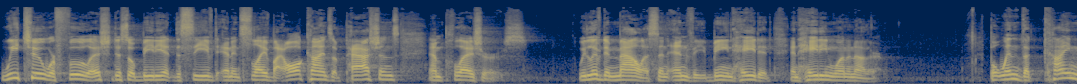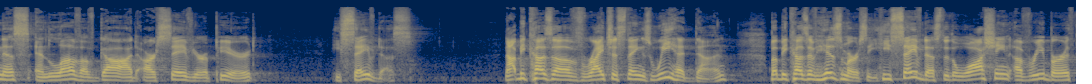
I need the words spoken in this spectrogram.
we too were foolish, disobedient, deceived, and enslaved by all kinds of passions and pleasures. We lived in malice and envy, being hated and hating one another. But when the kindness and love of God, our Savior, appeared, He saved us not because of righteous things we had done, but because of his mercy. He saved us through the washing of rebirth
